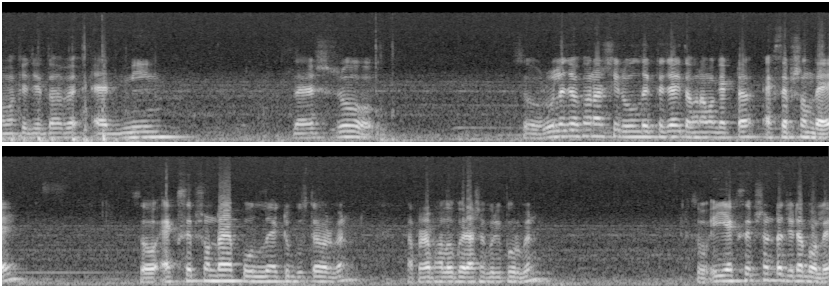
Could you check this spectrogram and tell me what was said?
আমাকে যেতে হবে অ্যাডমিন স্ল্যাশ রোল সো রোলে যখন আসি রোল দেখতে যাই, তখন আমাকে একটা অ্যাকসেপশন দেয়। সো এক্সেপশনটা পড়লে একটু বুঝতে পারবেন। আপনারা ভালো করে আশা করি পড়বেন। সো এই এক্সেপশনটা যেটা বলে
